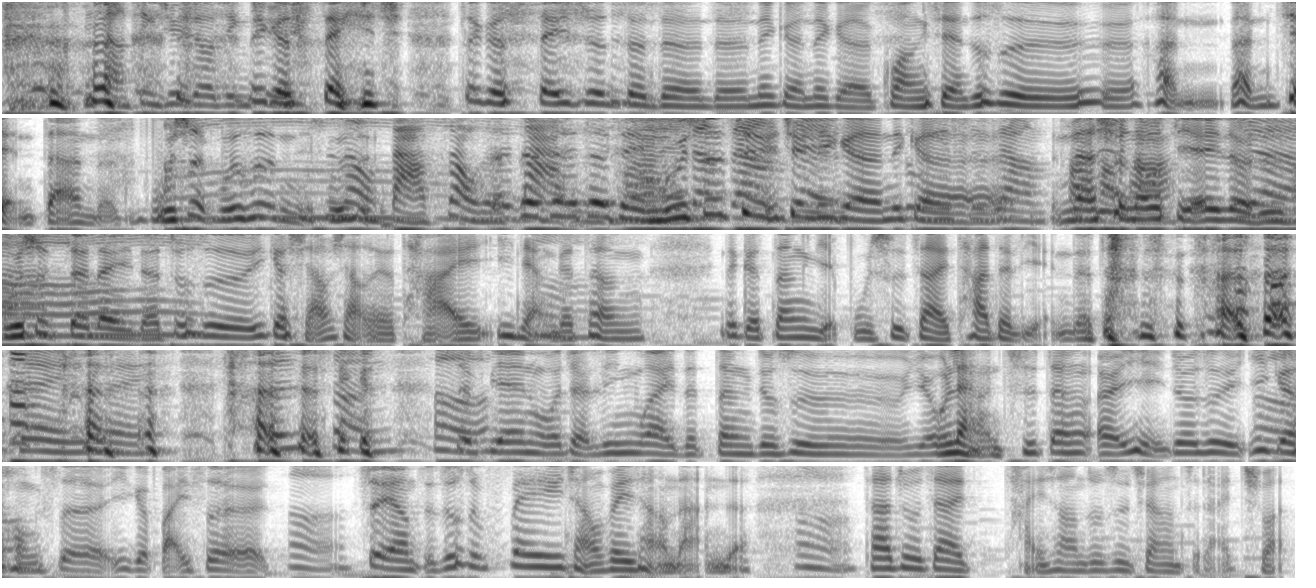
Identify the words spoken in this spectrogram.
你想进去就进去。那个 stage，这个 stage 的的的那个那个光线就是很很简单的，不是不是不是打造的，对对对对，不是去去那个那个 national theater，不是这类的，就是一个小小的台，一两个灯，那个灯也不是在他的脸的，但是 他的对对，他的那个这边或者另外的灯就是有两只灯而已，就是一个红色一个白色，嗯，这样子就是非常非常难的。他就在台上就是这样子来转，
